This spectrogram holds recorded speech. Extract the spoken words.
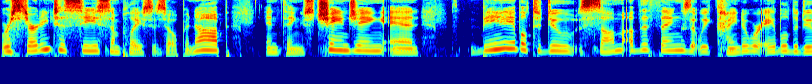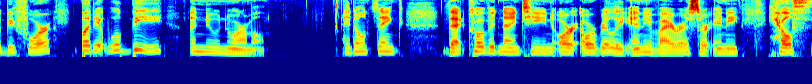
We're starting to see some places open up and things changing, and being able to do some of the things that we kind of were able to do before, but it will be a new normal. I don't think that COVID 19 or, or really any virus or any health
